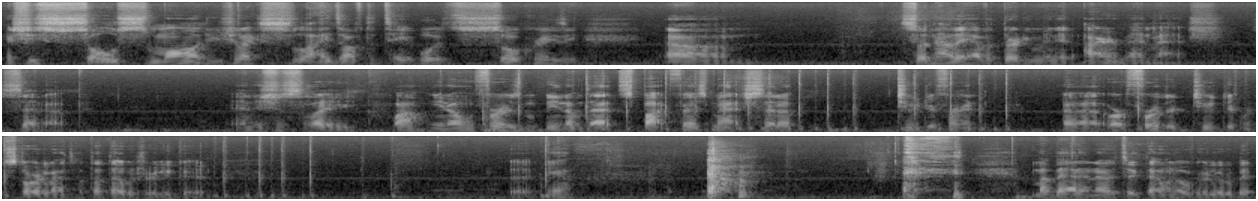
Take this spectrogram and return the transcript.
And she's so small, dude. She like slides off the table. It's so crazy. Um, so now they have a 30 minute Iron Man match set up. And it's just like, wow, you know, for his, you know, that Spot Fest match set up two different, uh, or further two different storylines. I thought that was really good. But yeah. My bad. I know I took that one over a little bit.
